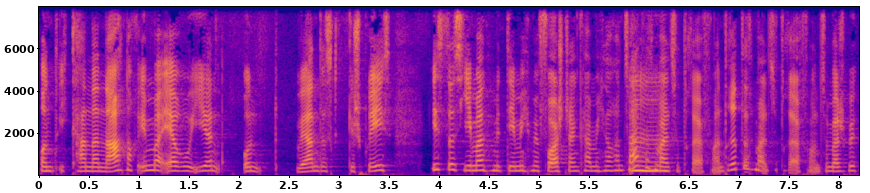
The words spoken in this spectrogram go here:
und ich kann danach noch immer eruieren und während des Gesprächs ist das jemand, mit dem ich mir vorstellen kann, mich noch ein zweites Mal zu treffen, ein drittes Mal zu treffen? Und zum Beispiel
